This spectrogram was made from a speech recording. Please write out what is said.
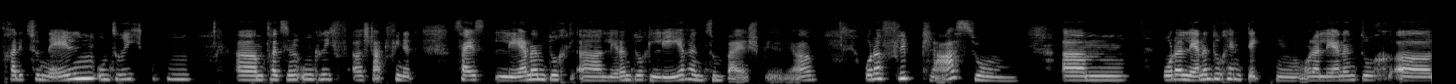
traditionellen Unterrichten, ähm, traditionellen Unterricht äh, stattfindet. Sei es Lernen durch äh, Lernen durch Lehren zum Beispiel, ja, oder Flip Classroom. Ähm, oder Lernen durch Entdecken oder Lernen durch, äh,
